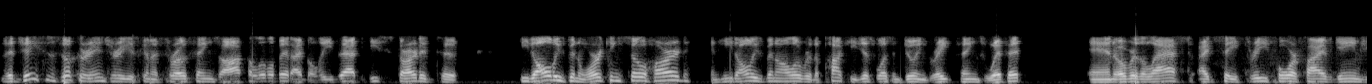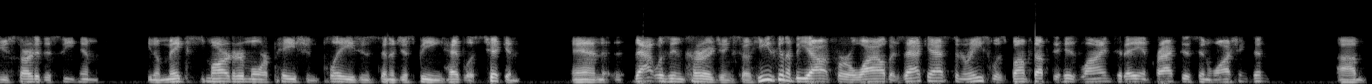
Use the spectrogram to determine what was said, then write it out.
the Jason Zucker injury is going to throw things off a little bit. I believe that he started to he'd always been working so hard and he'd always been all over the puck. He just wasn't doing great things with it. And over the last, I'd say three, four, five games, you started to see him, you know, make smarter, more patient plays instead of just being headless chicken. And that was encouraging. So he's going to be out for a while, but Zach Aston Reese was bumped up to his line today in practice in Washington. Um,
